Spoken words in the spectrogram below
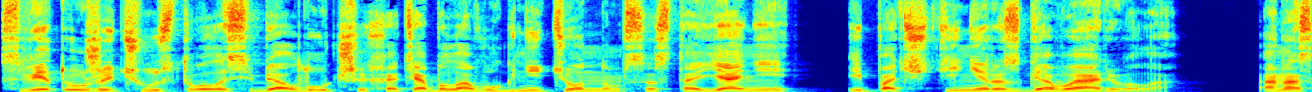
Света уже чувствовала себя лучше, хотя была в угнетенном состоянии и почти не разговаривала. Она с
